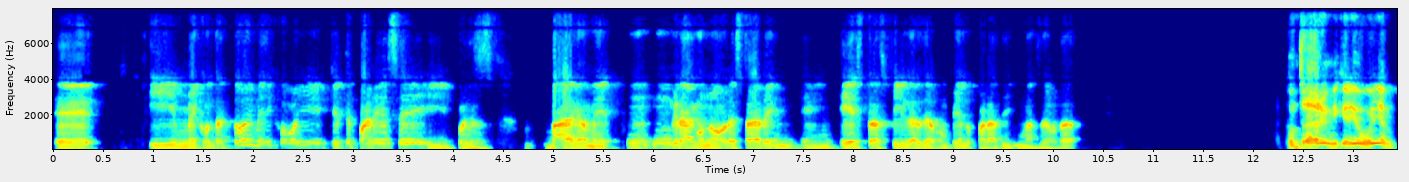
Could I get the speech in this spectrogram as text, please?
Eh, y me contactó y me dijo, oye, ¿qué te parece? Y pues, válgame, un, un gran honor estar en, en estas filas de Rompiendo Paradigmas, de verdad contrario, mi querido William,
